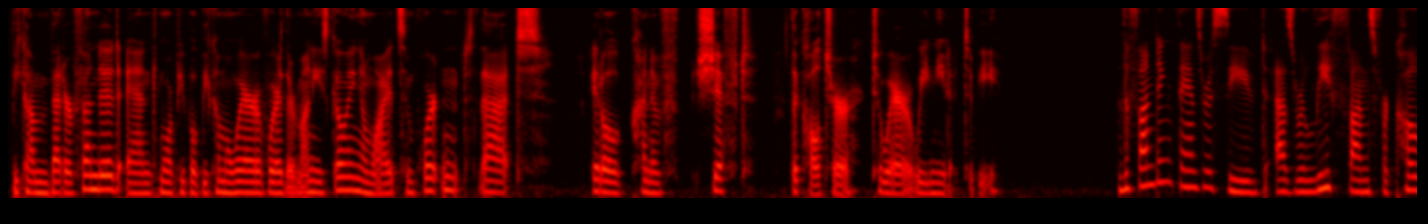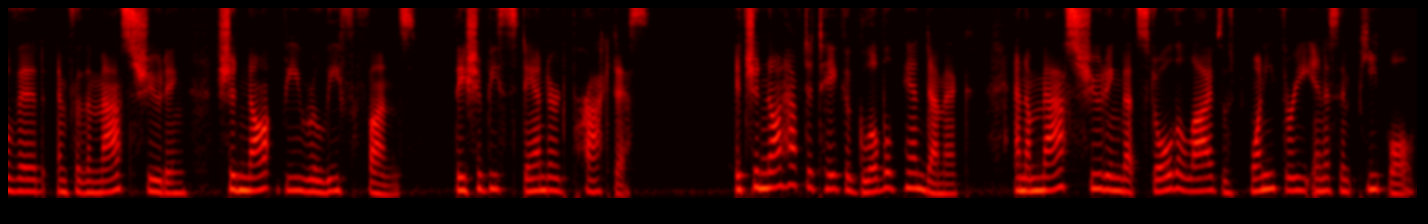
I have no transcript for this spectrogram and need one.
become better funded and more people become aware of where their money's going and why it's important, that it'll kind of shift the culture to where we need it to be. The funding Thans received as relief funds for COVID and for the mass shooting should not be relief funds. They should be standard practice. It should not have to take a global pandemic and a mass shooting that stole the lives of 23 innocent people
